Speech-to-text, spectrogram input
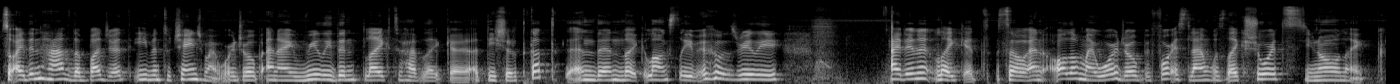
So I didn't have the budget even to change my wardrobe and I really didn't like to have like a a t-shirt cut and then like long sleeve. It was really I didn't like it. So and all of my wardrobe before Islam was like shorts, you know, like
